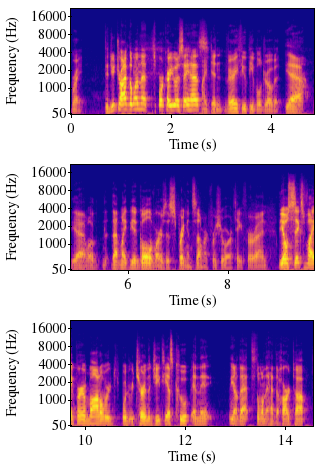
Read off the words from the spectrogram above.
Right. Did you drive the one that Sport Car USA has? I didn't. Very few people drove it. Yeah, yeah. Well, th- that might be a goal of ours this spring and summer for sure. Take it for a ride. The 06 Viper model would, would return the GTS Coupe, and they, you know, that's the one that had the hard top.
